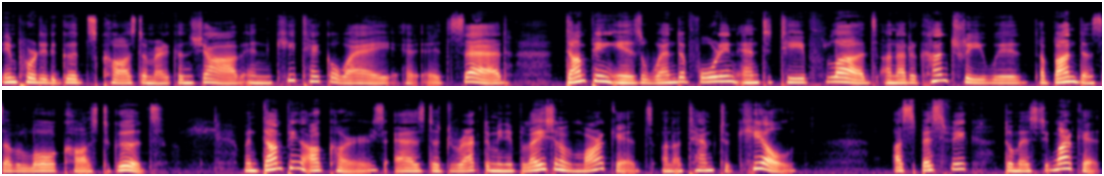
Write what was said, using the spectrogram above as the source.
imported goods cost American job and key takeaway it said Dumping is when the foreign entity floods another country with abundance of low cost goods. When dumping occurs as the direct manipulation of markets, an attempt to kill a specific domestic market,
